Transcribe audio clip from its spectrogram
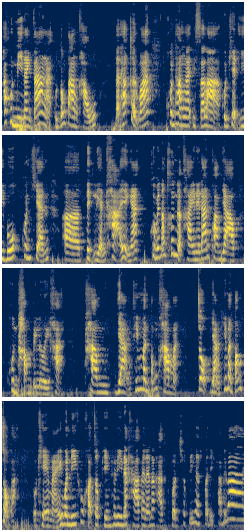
ถ้าคุณมีนายจ้างอะคุณต้องตามเขา แต่ถ้าเกิดว่าคุณทำงานอิสระ คุณเขียนอีบุ๊กคุณเขียนติดเหรียญขายอย่างเงี้ย คุณไม่ต้องขึ้นกับใครในด้านความยาว คุณทำไปเลยค่ะ ทำอย่างที่มันต้องทำอะ จบอย่างที่มันต้องจบอะ โอเคไหม วันนี้ครูขอจบเพียงเท่านี้นะคะ ไปแล้วนะคะ ทุกคนโชคดีค่ะสวัสดีค่ะบ๊ายบาย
